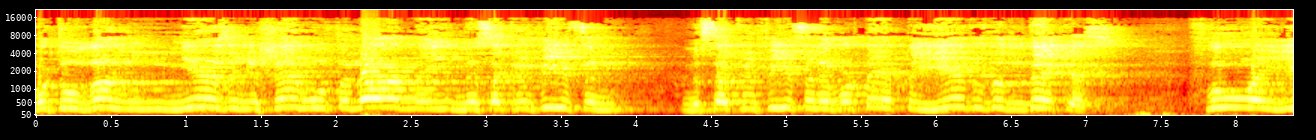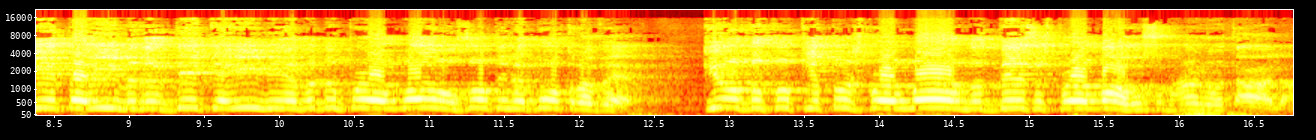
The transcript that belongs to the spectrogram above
për t'u dhënë njerëzve një shembull të lartë në në sakrificën në sakrificën e vërtetë të jetës dhe të vdekjes. Thuaj jeta ime dhe vdekja ime janë vetëm për Allahun, Zotin e botëve. Kjo do thotë jetosh për Allahun dhe vdesësh për Allahun subhanahu wa taala.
